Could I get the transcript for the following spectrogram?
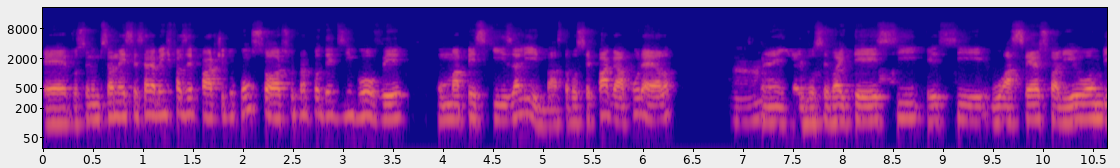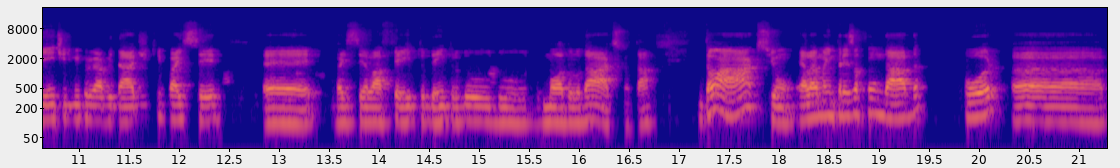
é, você não precisa necessariamente fazer parte do consórcio para poder desenvolver uma pesquisa ali. Basta você pagar por ela uhum. né, e aí você vai ter esse, esse, o acesso ali ao ambiente de microgravidade que vai ser é, vai ser lá feito dentro do, do, do módulo da Axion, tá? Então a Axion ela é uma empresa fundada por, uh,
